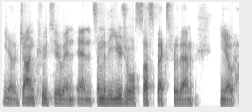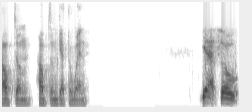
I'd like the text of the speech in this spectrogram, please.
you know, John Kutu and, and some of the usual suspects for them, you know, helped them helped them get the win. Yeah, so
